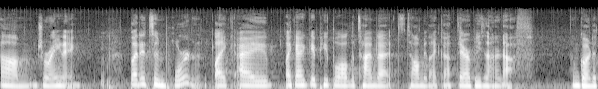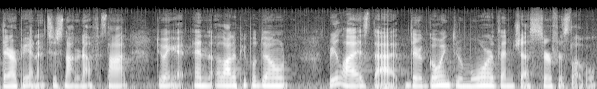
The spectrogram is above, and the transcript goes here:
um, draining but it's important like i like i get people all the time that tell me like uh, therapy's not enough i'm going to therapy and it's just not enough it's not doing it and a lot of people don't realize that they're going through more than just surface level.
